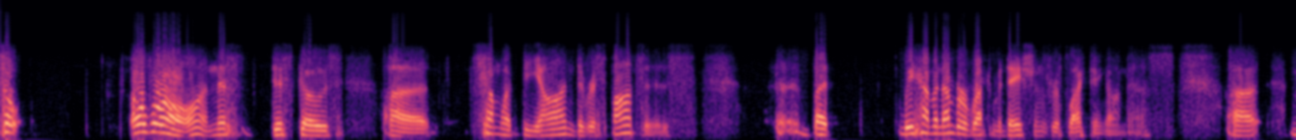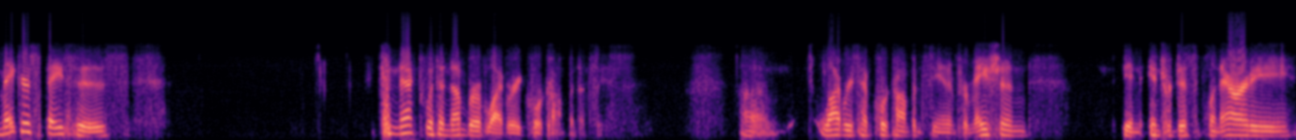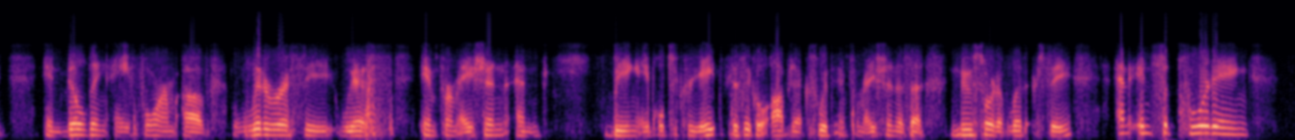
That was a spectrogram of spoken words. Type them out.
So overall, and this, this goes uh, somewhat beyond the responses, uh, but we have a number of recommendations reflecting on this. Uh, makerspaces connect with a number of library core competencies. Um, libraries have core competency in information, in interdisciplinarity, in building a form of literacy with information and being able to create physical objects with information as a new sort of literacy, and in supporting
